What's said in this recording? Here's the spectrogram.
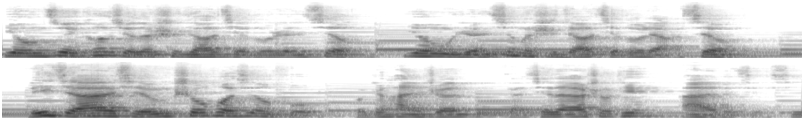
用最科学的视角解读人性，用人性的视角解读两性，理解爱情，收获幸福。我是汉宇晨，感谢大家收听《爱的解析》。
